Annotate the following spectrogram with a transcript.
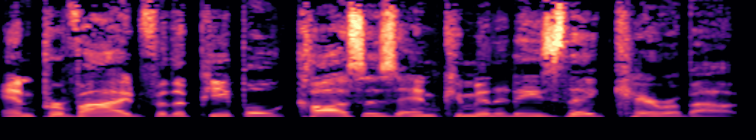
and provide for the people, causes, and communities they care about.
